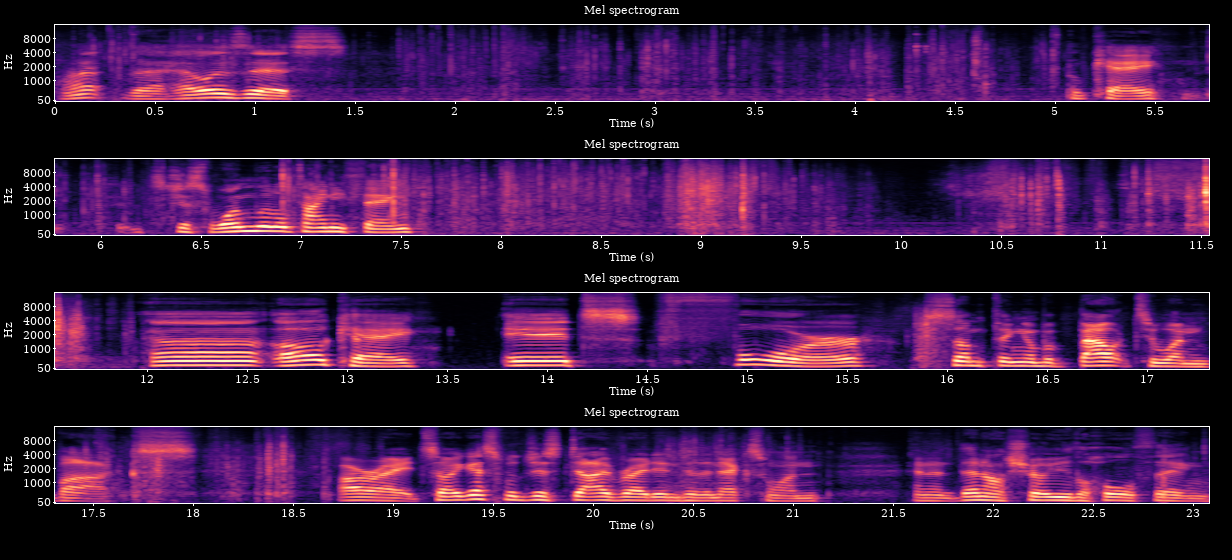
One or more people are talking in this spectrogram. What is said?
What the hell is this? Okay, it's just one little tiny thing. Uh, okay. It's for something I'm about to unbox. All right, so I guess we'll just dive right into the next one and then I'll show you the whole thing.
